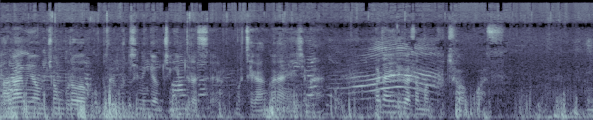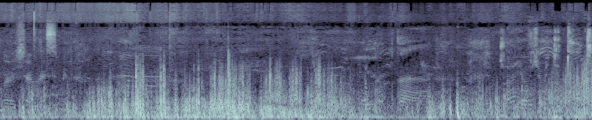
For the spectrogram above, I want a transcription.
바람이 엄청 불어갖고 불 붙이는 게 엄청 힘들었어요. 뭐 제가 한 건 아니지만 화장실 가서 막 붙여갖고 왔어. 공부를 시작했습니다. 저는 요즘 이제 두지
